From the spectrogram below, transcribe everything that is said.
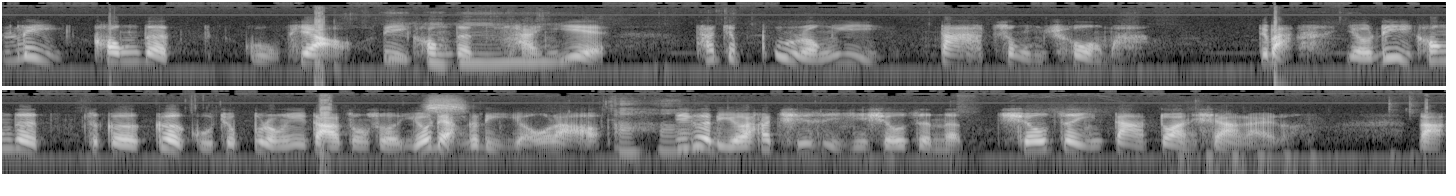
利空的股票、利空的产业，它就不容易大重挫嘛。有利空的这个个股就不容易大众说，有两个理由了啊。一个理由它其实已经修正了，修正一大段下来了。那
